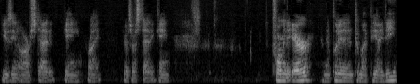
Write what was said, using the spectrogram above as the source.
using our static gain right? Here's our static gain. Forming the error and then putting it into my PID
